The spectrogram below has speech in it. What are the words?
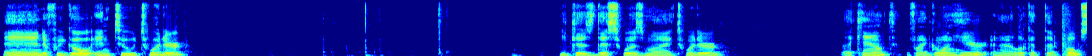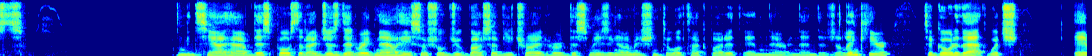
And if we go into Twitter because this was my Twitter account if I go in here and I look at the posts you can see I have this post that I just did right now. Hey social jukebox have you tried heard this amazing automation tool? I'll talk about it in there. And then there's a link here to go to that which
